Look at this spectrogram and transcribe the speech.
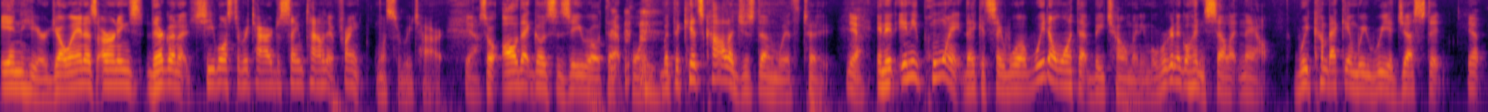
in here. Joanna's earnings, they're gonna she wants to retire at the same time that Frank wants to retire. Yeah. So all that goes to zero at that point. but the kids' college is done with too. Yeah. And at any point they could say, Well, we don't want that beach home anymore. We're gonna go ahead and sell it now. We come back in, we readjust it. Yep.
